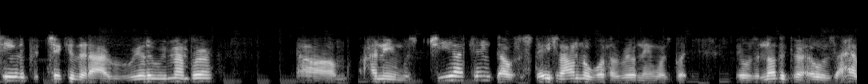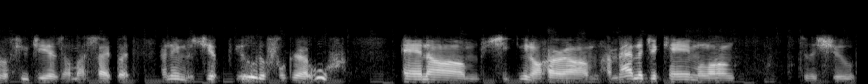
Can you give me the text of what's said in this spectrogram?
scene in particular that I really remember, um, her name was G, I think. That was the stage, and I don't know what her real name was, but there was another girl. It was I have a few Gias on my site, but her name was G, a beautiful girl. Ooh. And um, she, you know, her um, her manager came along to the shoot,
